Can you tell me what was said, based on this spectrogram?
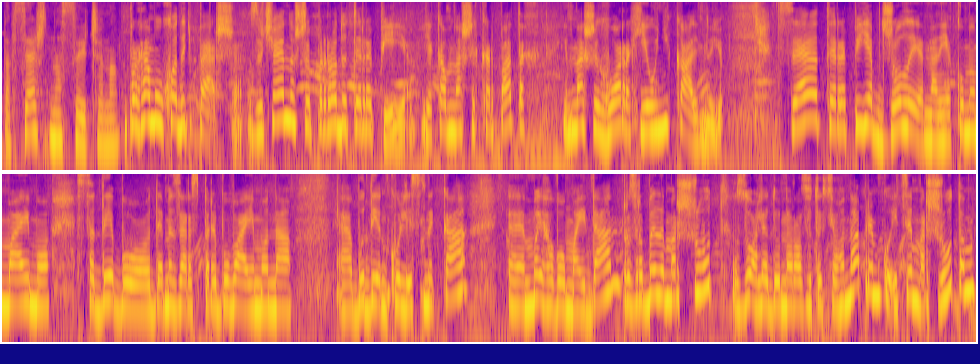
та все ж насичена. Програма входить перше. Звичайно, що природотерапія, яка в наших Карпатах і в наших горах є унікальною. Це терапія бджолина, яку ми маємо садибу, де ми зараз перебуваємо на е, будинку лісника е, Мигово Майдан. Розробили маршрут з огляду на розвиток цього напрямку, і цим маршрутом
